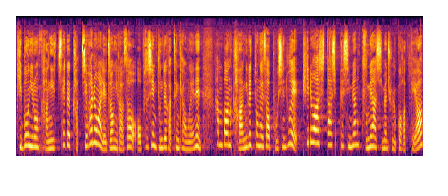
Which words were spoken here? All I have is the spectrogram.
기본 이론 강의 책을 같이 활용할 예정이라서 없으신 분들 같은 경우에는 한번 강의를 통해서 보신 후에 필요하시다 싶으시면 구매하시면 좋을 것 같아요.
